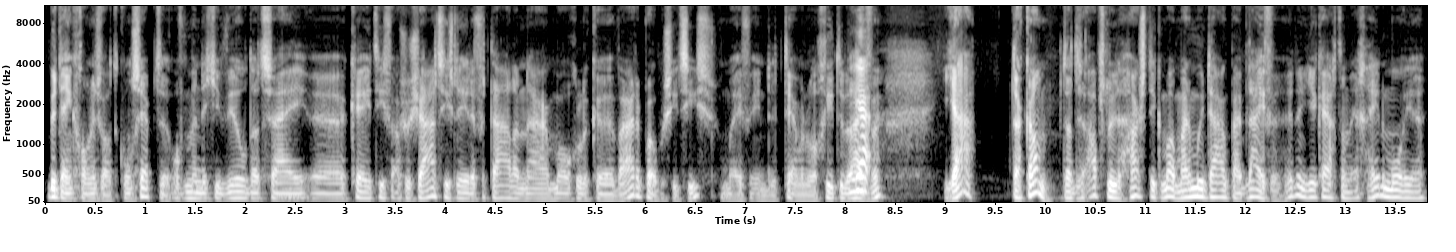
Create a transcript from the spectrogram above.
bedenk gewoon eens wat concepten. Of op het moment dat je wil dat zij eh, creatieve associaties leren vertalen naar mogelijke waardeproposities, om even in de terminologie te blijven. Ja, dat kan. Dat is absoluut hartstikke mogelijk. Maar dan moet je daar ook bij blijven. hè. Je krijgt dan echt hele mooie...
